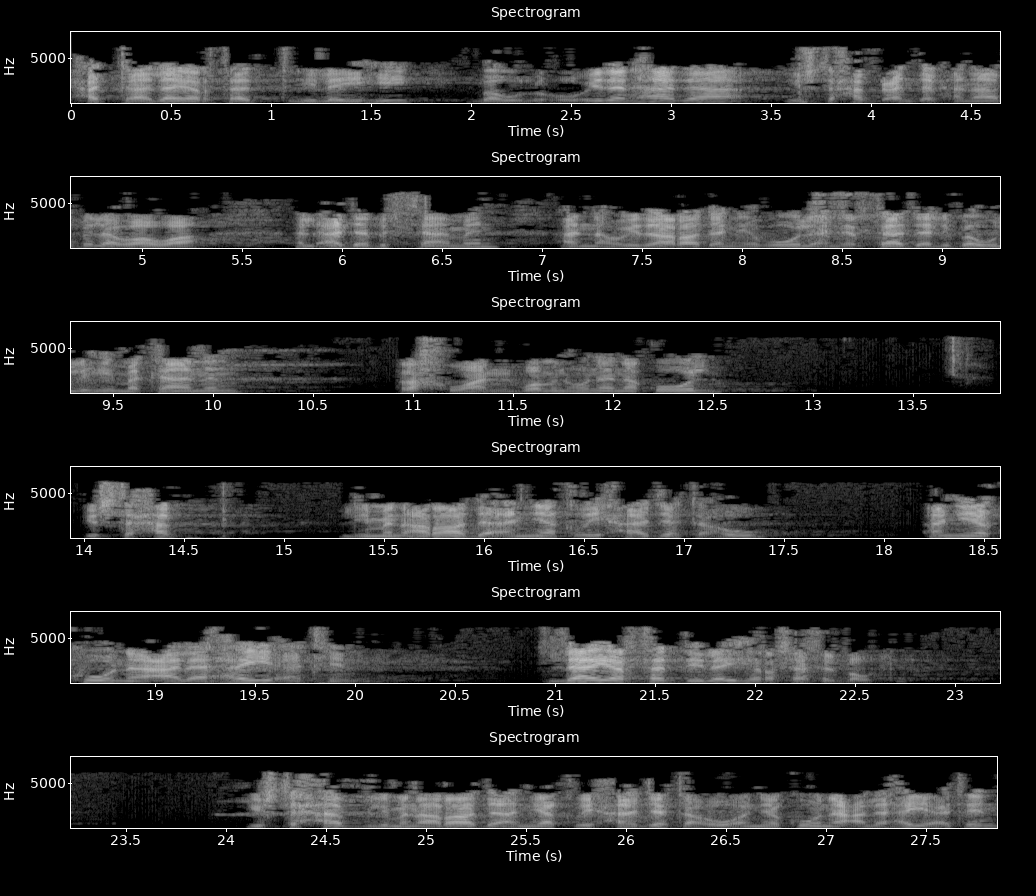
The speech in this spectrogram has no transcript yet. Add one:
حتى لا يرتد إليه بوله. إذا هذا يستحب عند الحنابلة وهو الأدب الثامن أنه إذا أراد أن يبول أن يرتاد لبوله مكانا رخوا. ومن هنا نقول يستحب لمن أراد أن يقضي حاجته أن يكون على هيئة لا يرتد إليه رشاش البول. يستحب لمن أراد أن يقضي حاجته أن يكون على هيئة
